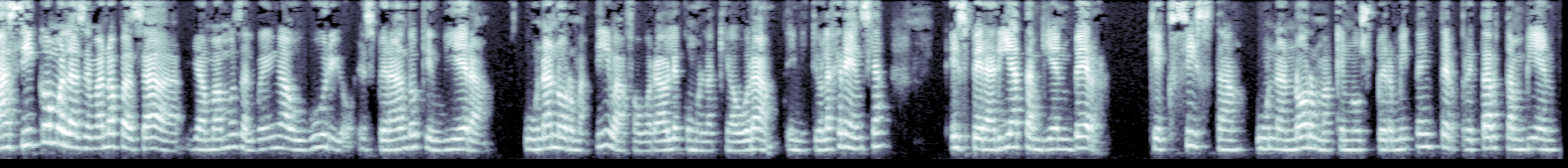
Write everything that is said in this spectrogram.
así como la semana pasada llamamos al buen augurio esperando que hubiera una normativa favorable como la que ahora emitió la gerencia, esperaría también ver que exista una norma que nos permita interpretar también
